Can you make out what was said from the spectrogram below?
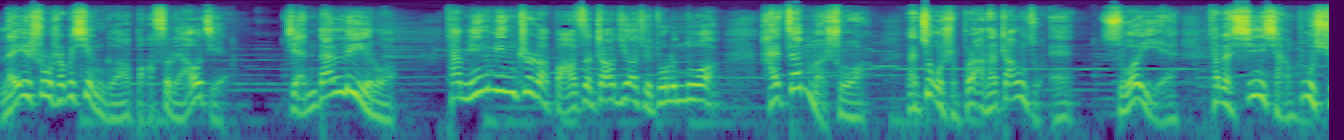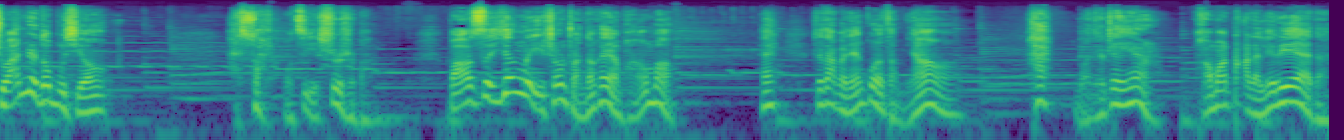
雷叔什么性格，宝四了解，简单利落。他明明知道宝四着急要去多伦多，还这么说，那就是不让他张嘴。所以他的心想不悬着都不行。哎，算了，我自己试试吧。宝四应了一声，转头看向庞庞。哎，这大半年过得怎么样啊？嗨，我就这样。庞庞大大咧咧的，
